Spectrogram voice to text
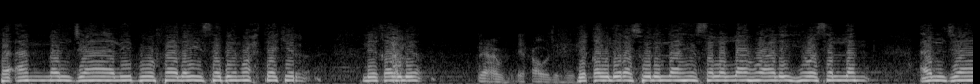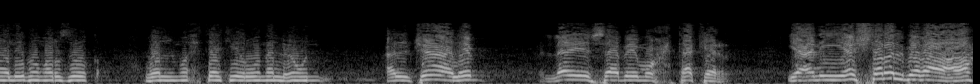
فأما الجالب فليس بمحتكر لقول نعم, نعم لقوله. لقول رسول الله صلى الله عليه وسلم الجالب مرزوق والمحتكر ملعون. الجالب ليس بمحتكر يعني يشتري البضاعة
